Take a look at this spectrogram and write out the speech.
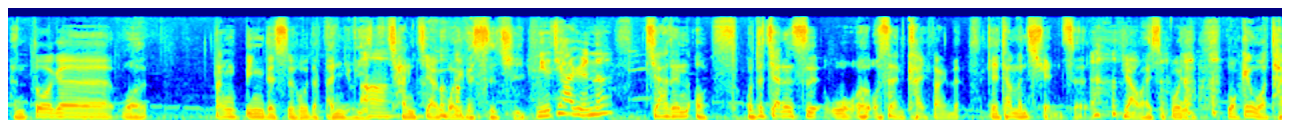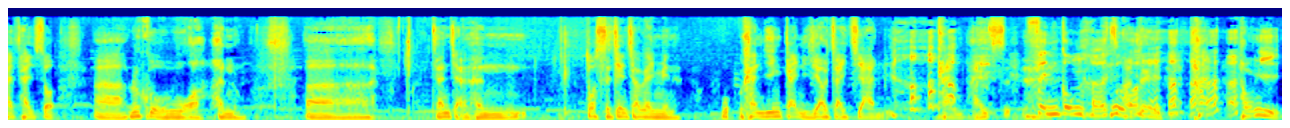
很多个我当兵的时候的朋友也参加过一个时期。你的家人呢？家人哦，我的家人是我，我是很开放的，给他们选择 要还是不要。我跟我太太说啊，如果我很呃，这样讲很多时间在外面呢我我看应该你要在家里 看孩子，分工合作。啊对他同意，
